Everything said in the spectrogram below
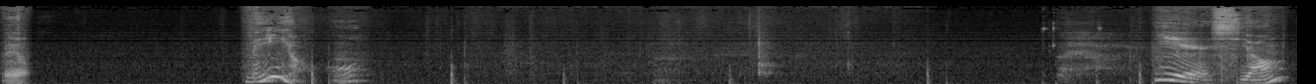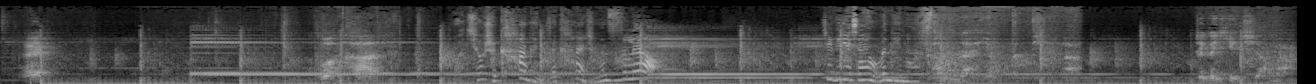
没有。没有。哎呀叶翔，哎，多看。我就是看看你在看什么资料。这个叶翔有问题吗？当然有问题了。这个叶翔啊，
